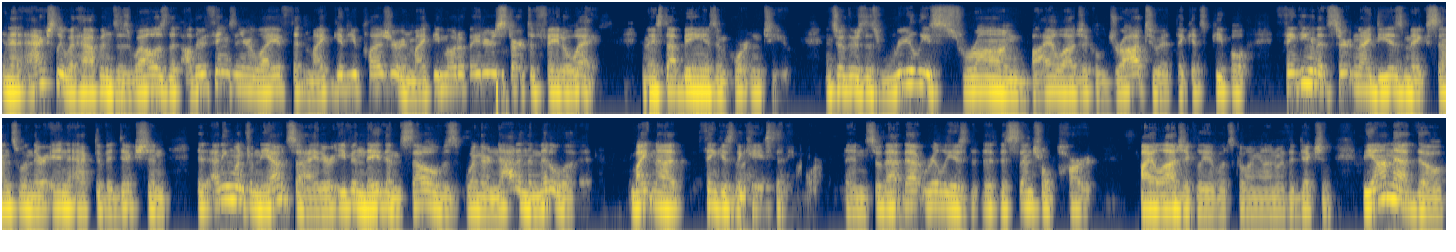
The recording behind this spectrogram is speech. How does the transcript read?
And then actually what happens as well is that other things in your life that might give you pleasure and might be motivators start to fade away and they stop being as important to you. And so there's this really strong biological draw to it that gets people thinking that certain ideas make sense when they're in active addiction that anyone from the outside or even they themselves when they're not in the middle of it might not think is the case anymore. And so that that really is the, the central part biologically of what's going on with addiction. Beyond that, though,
